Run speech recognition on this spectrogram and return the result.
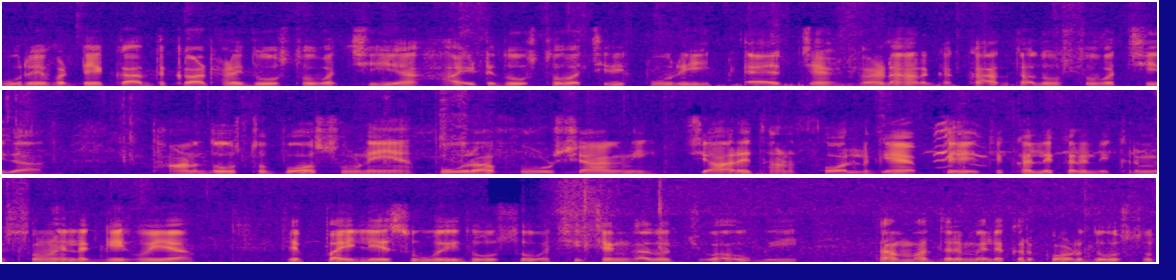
ਪੂਰੇ ਵੱਡੇ ਕੱਦ ਕਾਠ ਵਾਲੇ ਦੋਸਤੋ ਵੱਛੀ ਆ ਹਾਈਟ ਦੋਸਤੋ ਵੱਛੀ ਦੀ, ਪੂਰੀ ਐਚ ਐਫ ਬੜਾ ਵਰਗਾ ਕੱਦ ਆ ਦੋਸਤੋ ਵੱਛੀ ਦਾ। ਥਣ ਦੋਸਤੋ ਬਹੁਤ ਸੋਹਣੇ ਆ, ਭੋਰਾ ਫੋਰ ਸ਼ਾਗਣੀ ਚਾਰੇ ਥਣ ਫੁੱਲ ਗੈਪ ਤੇ ਤੇ ਕੱਲੇ ਕੱਲੇ ਨਿਖਰ ਸੋਹਣੇ ਲੱਗੇ ਹੋਏ ਆ। ਤੇ ਪਹਿਲੇ ਸੂਏ ਹੀ ਦੋਸਤੋ ਵੱਛੀ ਚੰਗਾ ਤੋਂ ਚਵਾਊਗੀ। ਤਾਂ ਮਦਰ ਮਿਲਕ ਰਿਕਾਰਡ ਦੋਸਤੋ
